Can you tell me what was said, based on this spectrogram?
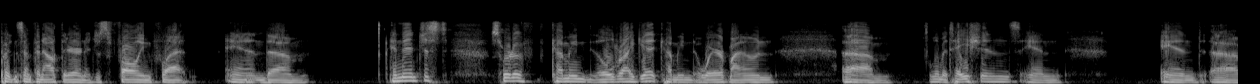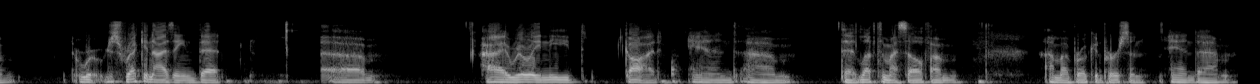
putting something out there and it just falling flat and um, and then just sort of coming the older I get, coming aware of my own um, limitations and and um, re- just recognizing that um, I really need God and um, that left to myself, I'm I'm a broken person, and um,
